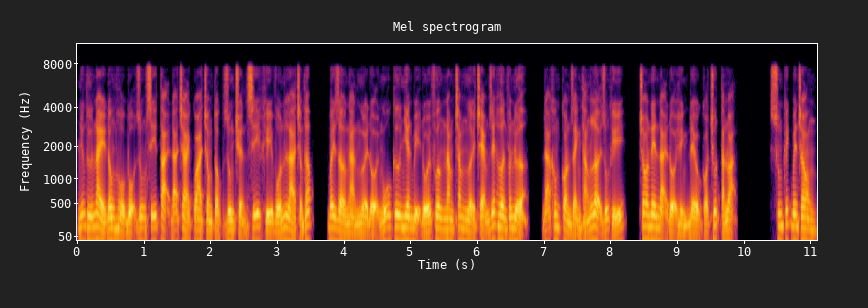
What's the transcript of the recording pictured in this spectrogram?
Những thứ này đông hồ bộ dũng sĩ tại đã trải qua trong tộc dung chuyển sĩ khí vốn là chấm thấp, bây giờ ngàn người đội ngũ cư nhiên bị đối phương năm trăm người chém giết hơn phân nửa, đã không còn giành thắng lợi dũng khí, cho nên đại đội hình đều có chút tán loạn. Xung kích bên trong,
